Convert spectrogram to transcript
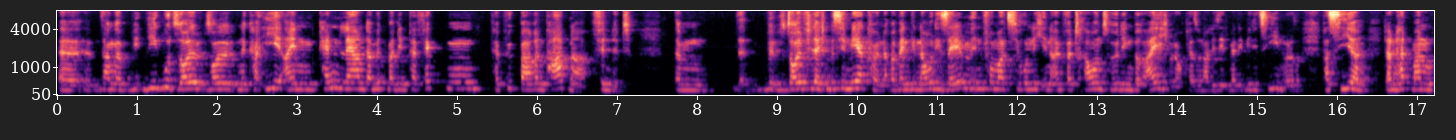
äh, sagen wir, wie, wie gut soll, soll eine KI einen kennenlernen, damit man den perfekten, verfügbaren Partner findet. Ähm, soll vielleicht ein bisschen mehr können, aber wenn genau dieselben Informationen nicht in einem vertrauenswürdigen Bereich oder auch personalisiert in der Medizin oder so passieren, dann hat man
